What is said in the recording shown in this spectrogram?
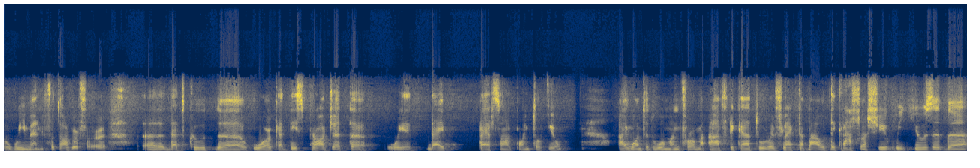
women photographers that could work at this project with their personal point of view. I wanted women from Africa to reflect about the craftsmanship we used uh,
